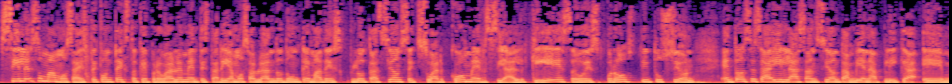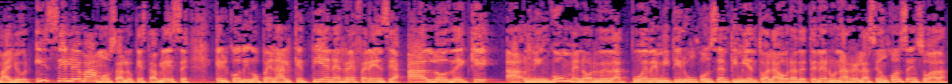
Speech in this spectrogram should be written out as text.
Si le sumamos a este contexto que probablemente estaríamos hablando de un tema de explotación sexual comercial, que eso es prostitución, entonces ahí la sanción también aplica eh, mayor. Y si le vamos a lo que establece el Código Penal que tiene referencia a lo de que a ningún menor de edad puede emitir un consentimiento a la hora de tener una relación consensuada,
